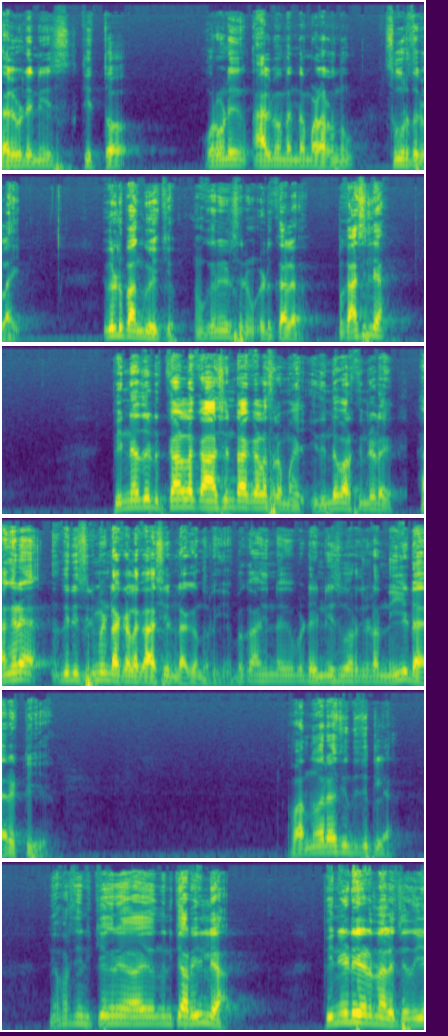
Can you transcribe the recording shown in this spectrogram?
കലു ഡെന്നീസ് കിത്തോ കുറവുകൂടി ആത്മബന്ധം വളർന്നു സുഹൃത്തുക്കളായി. ഇവരോട് പങ്കുവയ്ക്കും. നമുക്കിനി ഒരു സിനിമ എടുക്കാമല്ലോ ഇപ്പോൾ കാശില്ല. പിന്നെ അത് എടുക്കാനുള്ള കാശ് ഉണ്ടാക്കാനുള്ള ശ്രമമായി. ഇതിന്റെ വർക്കിന്റെ ഇടെ. അങ്ങനെ ഇതിന് സിനിമ ഉണ്ടാക്കാനുള്ള കാശ് ഉണ്ടാക്കാൻ തുടങ്ങി. ഇപ്പോൾ കാശ് ഉണ്ടാക്കിയപ്പോൾ ഡെന്നീസ് പറഞ്ഞിട്ടാ നീ ഡയറക്റ്റ് ചെയ്യുക അപ്പോൾ അന്ന് വരെ ചിന്തിച്ചിട്ടില്ല. ഞാൻ പറഞ്ഞു എനിക്ക് എങ്ങനെ ആയെന്ന് എനിക്കറിയില്ല. പിന്നീട് ആലോചിച്ചത് ഈ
